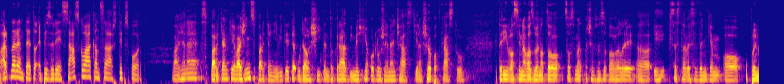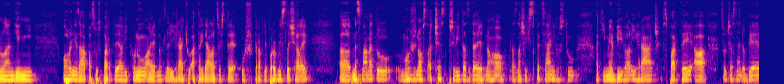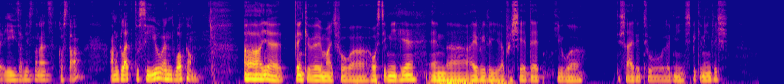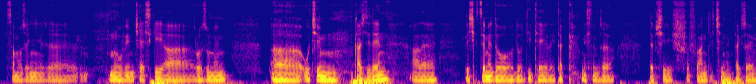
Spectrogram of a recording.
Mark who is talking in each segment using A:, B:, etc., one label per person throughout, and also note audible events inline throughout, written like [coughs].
A: Partnerem této epizody je sásková kancelář Tipsport.
B: Vážené Spartianky vážení Spartani, vítejte u další, tentokrát výjimečně odložené části našeho podcastu, který vlastně navazuje na to, co jsme, o čem jsme se bavili uh, i v sestavě se Zdeňkem o uplynulém dění ohledně zápasů Sparty a výkonů a jednotlivých hráčů a tak dále, což jste už pravděpodobně slyšeli. Eh, dnes máme tu možnost a čest přivítat zde jednoho z našich speciálních hostů a tím je bývalý hráč Sparty a v současné době její zaměstnanec Kosta. I'm glad to see you and welcome.
C: Uh, yeah, thank you very much for uh, hosting me here, and uh, I really appreciate that you uh, decided to let me speak in English. Samozřejmě, že mluvím česky a rozumím. Uh, učím každý den, ale když chceme do, do detaily, tak myslím, že lepší v, v angličtině, takže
